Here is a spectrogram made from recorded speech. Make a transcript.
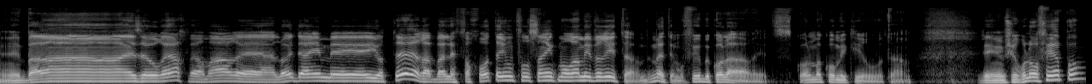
אה, בא איזה אורח ואמר, אה, אני לא יודע אם אה, יותר, אבל לפחות היו מפורסמים כמו רמי וריטה. באמת, הם הופיעו בכל הארץ, כל מקום הכירו אותם. והם המשיכו להופיע פה.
